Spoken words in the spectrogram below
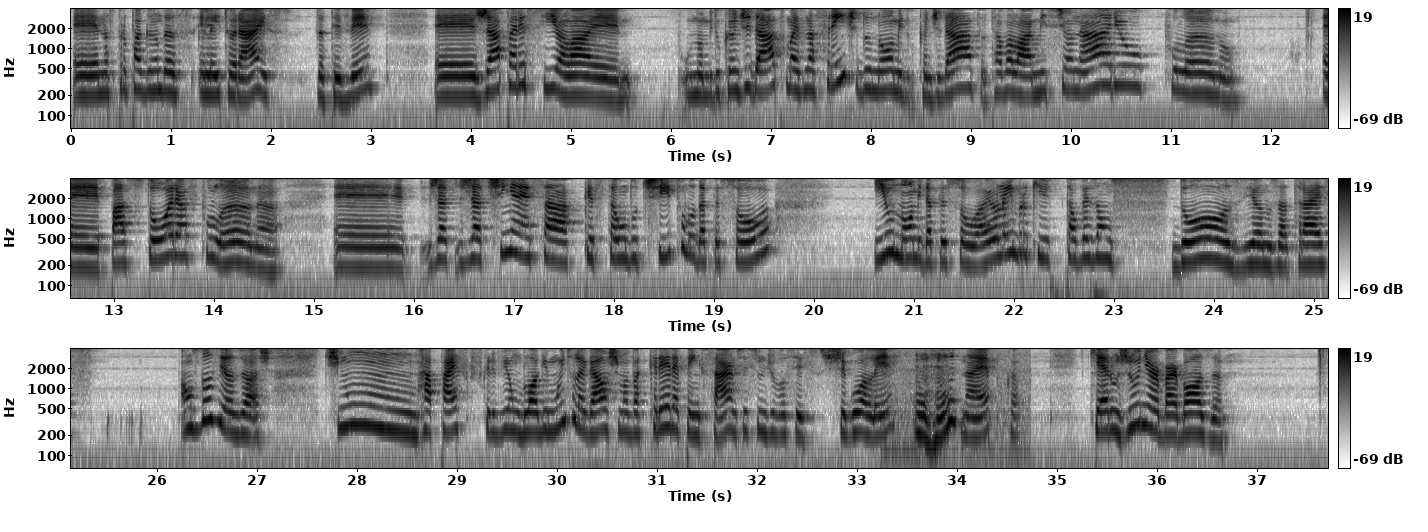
é, nas propagandas eleitorais da TV, é, já aparecia lá é, o nome do candidato, mas na frente do nome do candidato estava lá missionário fulano, é, pastora fulana. É, já, já tinha essa questão do título da pessoa e o nome da pessoa. Eu lembro que talvez há uns 12 anos atrás, há uns 12 anos eu acho, tinha um rapaz que escrevia um blog muito legal, chamava Crer é Pensar, não sei se um de vocês chegou a ler uhum. na época, que era o Júnior Barbosa.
